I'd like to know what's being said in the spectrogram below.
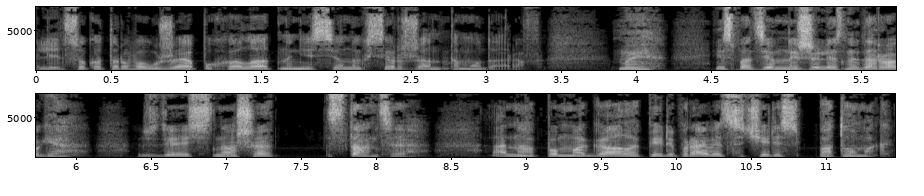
лицо которого уже опухало от нанесенных сержантом ударов. «Мы из подземной железной дороги. Здесь наша станция. Она помогала переправиться через потомок».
